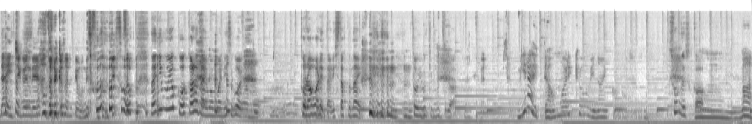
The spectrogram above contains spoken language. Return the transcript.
第一軍で働かされてもね。そうそう。何もよくわからないままにすごいあの囚われたりしたくない。という気持ちが未来ってあんまり興味ないかな。そうですか、うん。まあ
